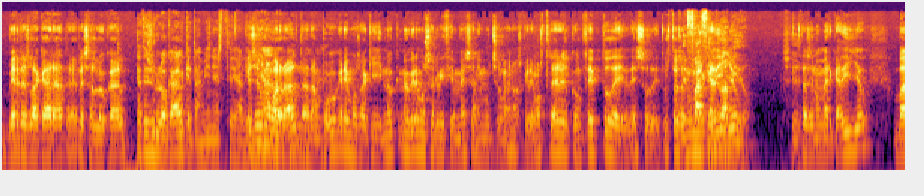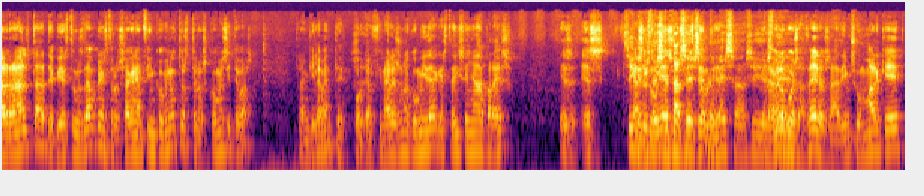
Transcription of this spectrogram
verles la cara, traerles al local. Te haces un local que también esté Que sea una alineado barra alta, tampoco queremos aquí, no, no queremos servicio en mesa ni mucho menos, queremos traer el concepto de, de eso, de tú estás De en un fácil, mercadillo. Sí. estás en un mercadillo, barra alta, te pides tus dumplings, te los sacan en 5 minutos, te los comes y te vas, tranquilamente, porque Sí. al final es una comida que está diseñada para eso. Es, es Sí, que no es de comida de sentarse subsistencia. sobre mesa. Sí, Que también lo puedes hacer, o sea, Dim Sum Market,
